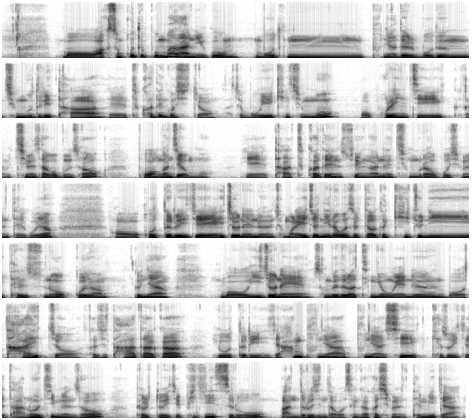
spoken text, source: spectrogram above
뭐 악성 코드뿐만 아니고 모든 분야들 모든 직무들이 다 예, 특화된 것이죠 모이에킨 직무 뭐 포렌직 그 다음에 치매 사고 분석 보안 관제 업무 예, 다 특화된 수행하는 직무라고 보시면 되고요. 어, 그것들을 이제 예전에는 정말 예전이라고 했을 때 어떤 기준이 될 수는 없고요. 그냥 뭐 이전에 선배들 같은 경우에는 뭐 다 했죠. 사실 다 하다가 이것들이 이제 한 분야 분야씩 계속 이제 나눠지면서 별도 이제 비즈니스로 만들어진다고 생각하시면 됩니다.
